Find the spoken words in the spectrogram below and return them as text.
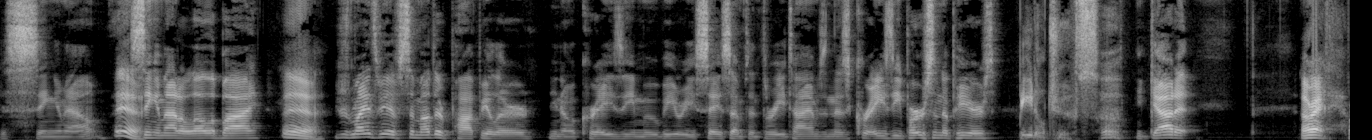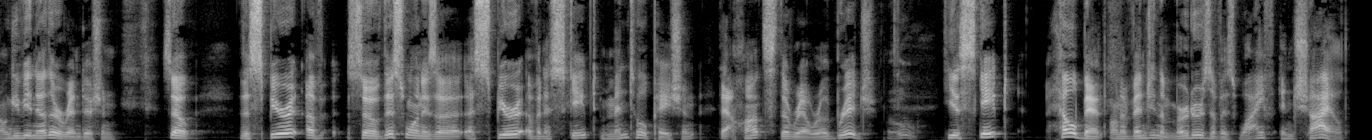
just sing him out. Yeah. Sing him out a lullaby. yeah, It reminds me of some other popular, you know, crazy movie where you say something three times and this crazy person appears. Beetlejuice. You got it. All right, I'll give you another rendition. So, the spirit of so this one is a, a spirit of an escaped mental patient that haunts the railroad bridge. Ooh. He escaped hell bent on avenging the murders of his wife and child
